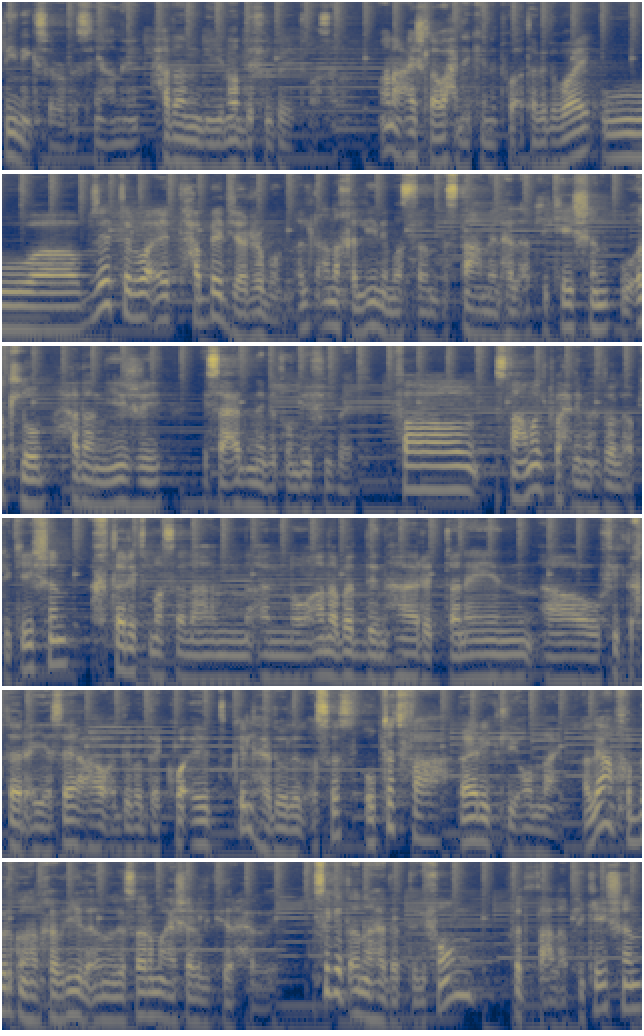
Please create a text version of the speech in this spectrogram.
cleaning service يعني حدا بينظف البيت مثلا. أنا عايش لوحدي كنت وقتها بدبي وبذات الوقت حبيت جربهم، قلت أنا خليني مثلا استعمل هال application وأطلب حدا يجي يساعدني بتنظيف البيت. فاستعملت وحده من هدول ال application اخترت مثلا إنه أنا بدي نهار التنين أو فيك تختار أي ساعة وقد إيه بدك وقت كل هدول القصص وبتدفع directly online هلأ عم خبركم هالخبرية لأنه اللي صار معي شغلة كثير حلوة. مسكت أنا هذا التليفون فتت على ال application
